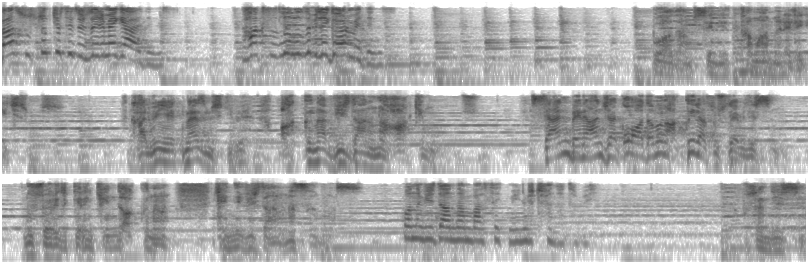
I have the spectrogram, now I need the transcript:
Ben sustukça siz üzerime geldiniz. Haksızlığınızı bile görmediniz. Bu adam seni tamamen ele geçirmiş. Kalbin yetmezmiş gibi aklına vicdanına hakim olmuş. Sen beni ancak o adamın aklıyla suçlayabilirsin. Bu söylediklerin kendi aklına, kendi vicdanına sığmaz. Bana vicdandan bahsetmeyin lütfen Ata Bey. Bu sen değilsin.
